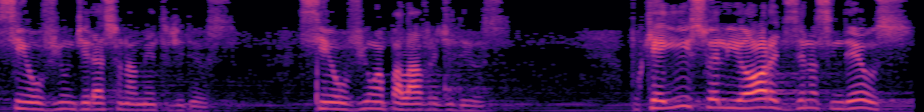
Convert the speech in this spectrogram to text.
sem ouvir um direcionamento de Deus, sem ouvir uma palavra de Deus. Porque isso ele ora dizendo assim: Deus,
